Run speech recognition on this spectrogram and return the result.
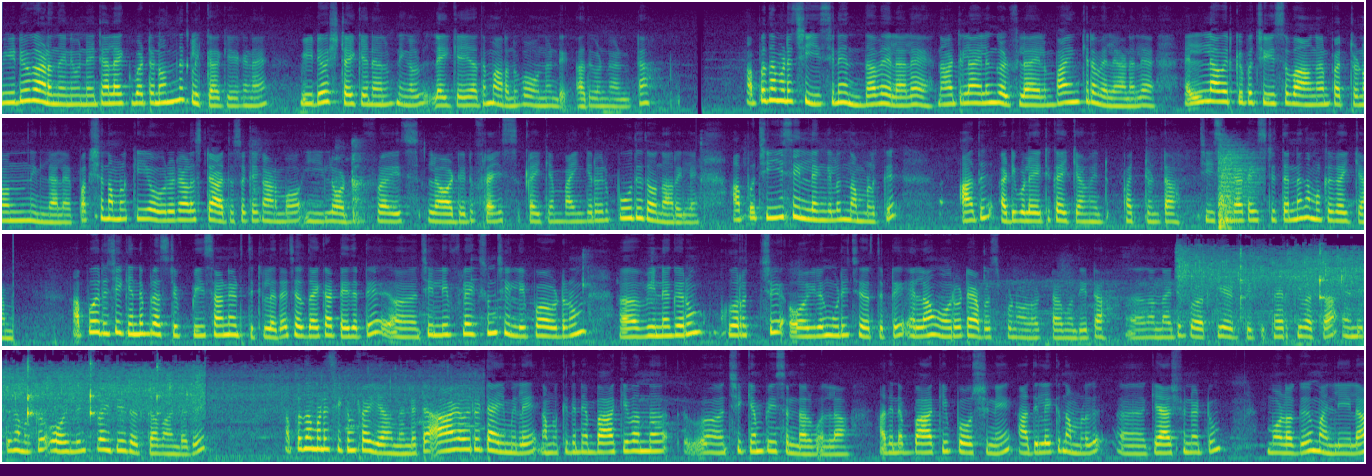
Video കാണുന്നതിന് മുന്നേറ്റ് ആ ലൈക്ക് ബട്ടൺ ഒന്ന് ക്ലിക്ക് ആക്കിയേക്കണേ. വീഡിയോ ഇഷ്ടമായി കഴിഞ്ഞാലും നിങ്ങൾ ലൈക്ക് ചെയ്യാതെ മറന്നു പോകുന്നുണ്ട്. അതുകൊണ്ടാണ് കേട്ടോ അപ്പോൾ നമ്മുടെ ചീസിന് എന്താ വില അല്ലേ? നാട്ടിലായാലും ഗൾഫിലായാലും ഭയങ്കര വിലയാണല്ലേ? എല്ലാവർക്കും ഇപ്പോൾ ചീസ് വാങ്ങാൻ പറ്റണമെന്നില്ല അല്ലേ? പക്ഷെ നമ്മൾക്ക് ഈ ഓരോരാളെ സ്റ്റാറ്റസൊക്കെ കാണുമ്പോൾ ഈ ലോഡഡ് ഫ്രൈസ് ലോഡഡ് ഫ്രൈസ് കഴിക്കാൻ ഭയങ്കര ഒരു പൂതി തോന്നാറില്ലേ? അപ്പോൾ ചീസ് ഇല്ലെങ്കിലും നമ്മൾക്ക് അത് അടിപൊളിയായിട്ട് കഴിക്കാൻ പറ്റും കേട്ടോ ചീസിന്റെ ടേസ്റ്റിൽ തന്നെ നമുക്ക് കഴിക്കാൻ പറ്റും. അപ്പോൾ ഒരു ചിക്കന്റെ ബ്രസ്റ്റ് പീസാണ് എടുത്തിട്ടുള്ളത്. ചെറുതായി കട്ട് ചെയ്തിട്ട് ചില്ലി ഫ്ലേക്സും ചില്ലി പൗഡറും വിനെഗറും കുറച്ച് ഓയിലും കൂടി ചേർത്തിട്ട് എല്ലാം ഓരോ ടേബിൾ സ്പൂണോളം ഇട്ടാൽ മതി കേട്ടോ നന്നായിട്ട് പെറുക്കി എടുത്തിട്ട് പെറുക്കി വെക്കുക എന്നിട്ട് നമുക്ക് ഓയിലിൽ ഫ്രൈ ചെയ്തെടുക്കാൻ വേണ്ടത്. അപ്പോൾ നമ്മുടെ ചിക്കൻ ഫ്രൈ ആവുന്നുണ്ട് കേട്ടോ ആ ഒരു ടൈമിൽ നമുക്കിതിന്റെ ബാക്കി വന്ന ചിക്കൻ പീസ് ഉണ്ടാവുമല്ലോ. അതിന്റെ ബാക്കി പോർഷന് അതിലേക്ക് നമ്മൾ കാഷ്യൂനട്ടും മുളക് മല്ലിയില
